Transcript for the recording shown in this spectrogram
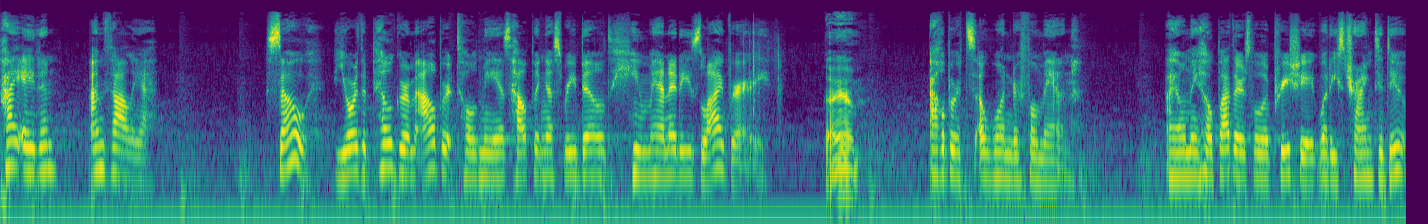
Hi, Aiden. I'm Thalia. So, you're the pilgrim Albert told me is helping us rebuild humanity's library. I am. Albert's a wonderful man. I only hope others will appreciate what he's trying to do.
